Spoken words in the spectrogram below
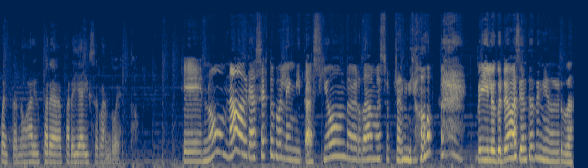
Cuéntanos algo para, para ya ir cerrando esto. Eh, no, nada, agradecerte por la invitación, de verdad me sorprendió. y lo encontré demasiado entretenido, de verdad.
